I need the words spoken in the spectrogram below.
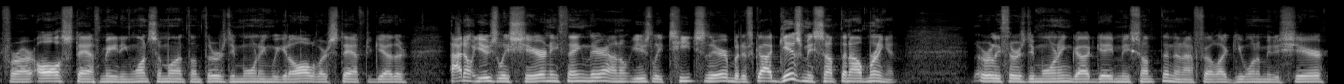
for our all staff meeting once a month on Thursday morning, we get all of our staff together. I don't usually share anything there, I don't usually teach there, but if God gives me something, I'll bring it. Early Thursday morning, God gave me something, and I felt like He wanted me to share.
